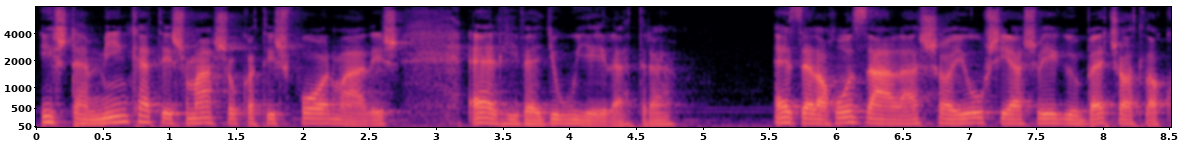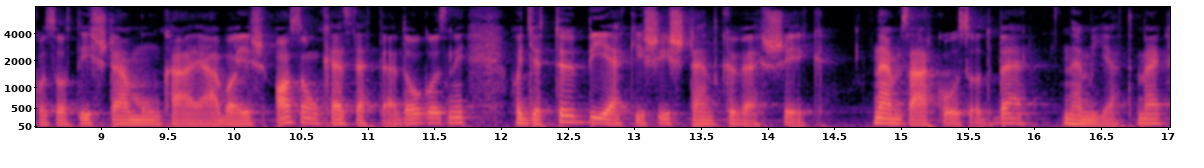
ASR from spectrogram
Isten minket és másokat is formál, és elhív egy új életre. Ezzel a hozzáállással Jósiás végül becsatlakozott Isten munkájába, és azon kezdett el dolgozni, hogy a többiek is Istent kövessék. Nem zárkózott be, nem ijedt meg,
